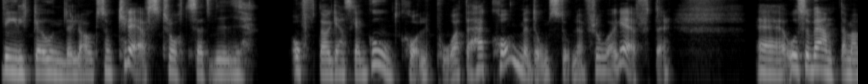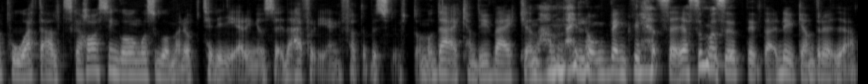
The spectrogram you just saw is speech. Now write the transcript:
vilka underlag som krävs trots att vi ofta har ganska god koll på att det här kommer domstolen fråga efter. Eh, och så väntar man på att allt ska ha sin gång och så går man upp till regeringen och säger det här får regeringen fatta beslut om. Och där kan det ju verkligen hamna i långbänk vill jag säga, som har suttit där. Det kan dröja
